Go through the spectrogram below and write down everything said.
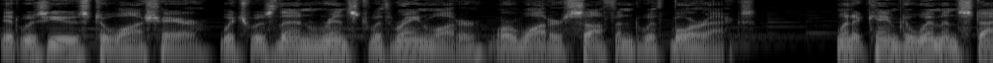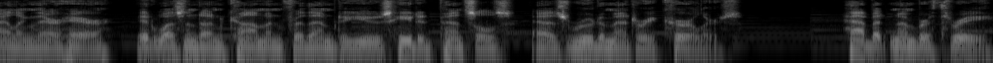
it was used to wash hair, which was then rinsed with rainwater or water softened with borax. When it came to women styling their hair, it wasn't uncommon for them to use heated pencils as rudimentary curlers. Habit number three,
